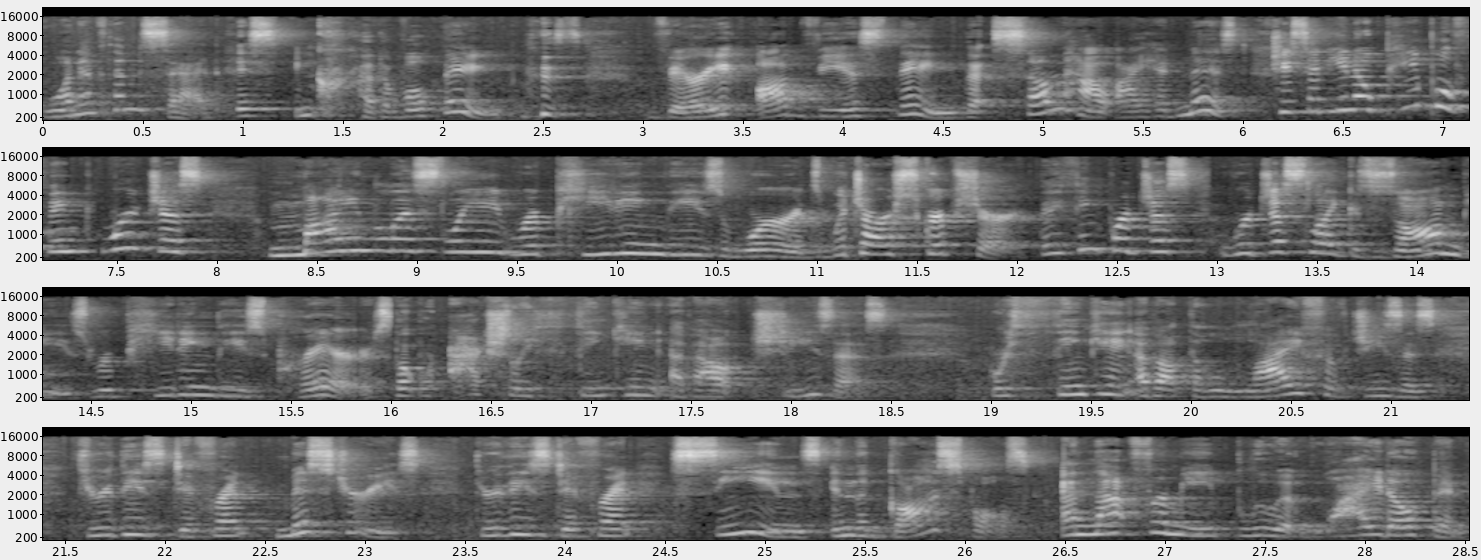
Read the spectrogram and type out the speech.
one of them said this incredible thing, this very obvious thing that somehow I had missed. She said, You know, people think we're just mindlessly repeating these words which are scripture they think we're just we're just like zombies repeating these prayers but we're actually thinking about jesus we're thinking about the life of Jesus through these different mysteries, through these different scenes in the Gospels. And that for me blew it wide open.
